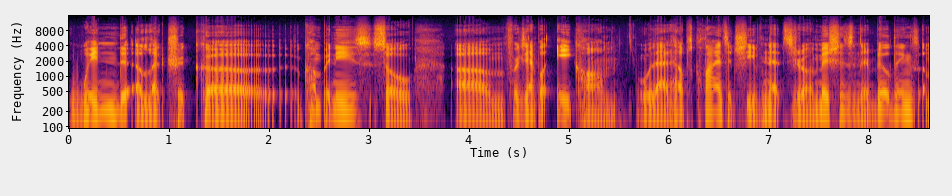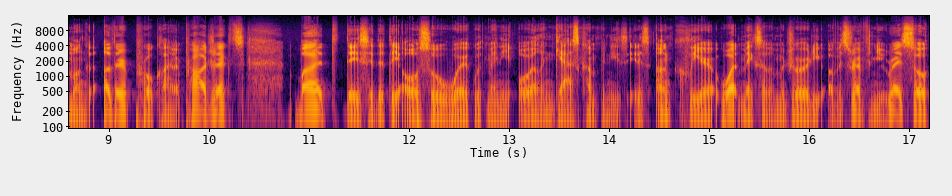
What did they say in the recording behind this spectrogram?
wind electric uh, companies. So Um, for example, AECOM, that helps clients achieve net zero emissions in their buildings, among other pro climate projects. But they say that they also work with many oil and gas companies. It is unclear what makes up a majority of its revenue, right? So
